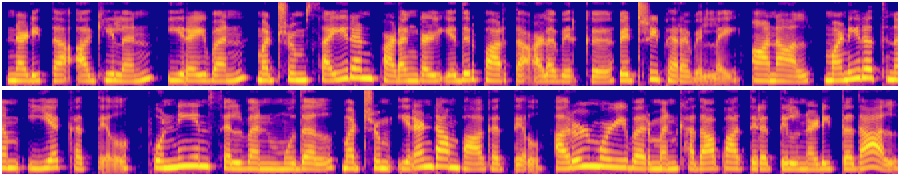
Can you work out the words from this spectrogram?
நடித்த அகிலன் இறைவன் மற்றும் சைரன் படங்கள் எதிர்பார்த்த அளவிற்கு வெற்றி பெறவில்லை. ஆனால் மணிரத்னம் இயக்கத்தில் பொன்னியின் செல்வன் முதல் மற்றும் இரண்டாம் பாகத்தில் அருள்மொழிவர்மன் கதாபாத்திரத்தில் நடித்ததால்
